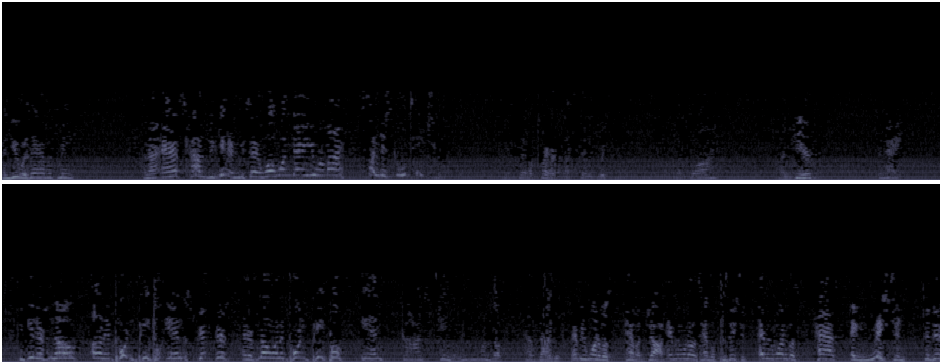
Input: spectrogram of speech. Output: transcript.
and you were there with me. And I asked, How did you get it? And you said, Well, one day you were my Sunday school teacher. And you said a prayer, and I said it with you. That's why I'm here today. You see, there's no unimportant people in the scriptures, and there's no unimportant people in value. Every one of us have a job. Every one of us have a position. Every one of us has a mission to do.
